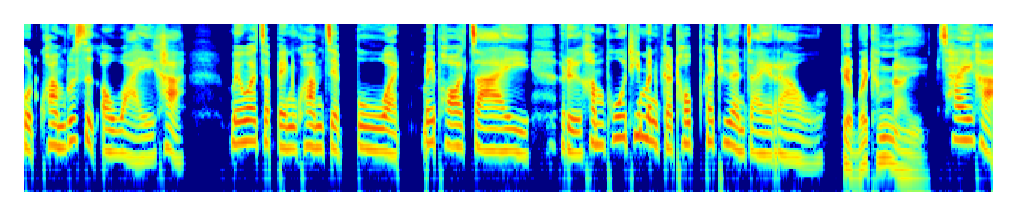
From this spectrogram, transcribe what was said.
กดความรู้สึกเอาไว้ค่ะ ไม่ว่าจะเป็นความเจ็บปวด ไม่พอใจ หรือคำพูดที่มันกระทบกระเทือนใจเรา เก็บไว้ข้างใน ใช่ค่ะ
